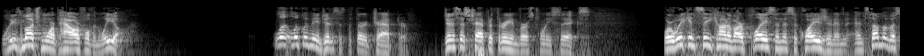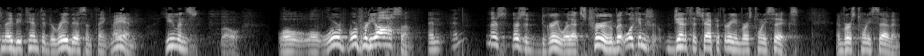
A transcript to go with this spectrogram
well, He's much more powerful than we are. Look, look with me in Genesis, the third chapter. Genesis chapter 3 and verse 26 where we can see kind of our place in this equation. And, and some of us may be tempted to read this and think, man, humans, well, well, well we're, we're pretty awesome. And, and there's, there's a degree where that's true, but look in Genesis chapter 3 and verse 26 and verse 27.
